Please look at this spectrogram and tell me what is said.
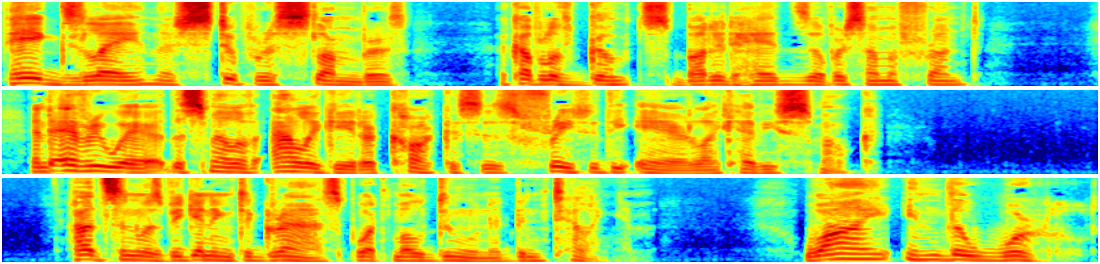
pigs lay in their stuporous slumbers, a couple of goats butted heads over some affront, and everywhere the smell of alligator carcasses freighted the air like heavy smoke. Hudson was beginning to grasp what Muldoon had been telling him. Why in the world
